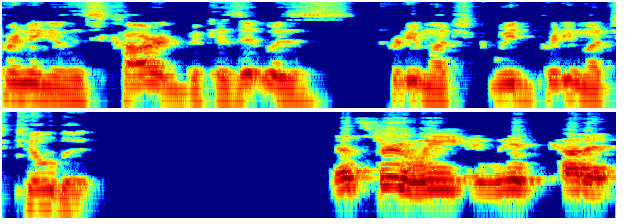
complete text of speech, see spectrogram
printing of this card because it was pretty much we'd pretty much killed it. That's true. We we had cut it.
